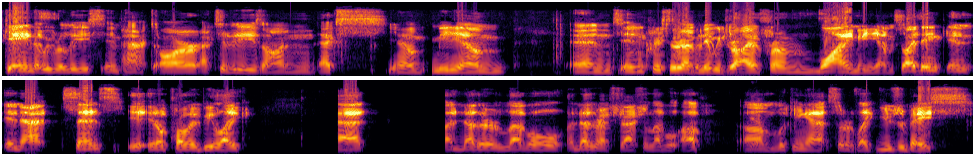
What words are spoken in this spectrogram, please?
game that we release impact our activities on X, you know, medium and increase the revenue we drive from Y medium. So I think in, in that sense, it, it'll probably be like at another level, another abstraction level up, um, yeah. looking at sort of like user base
